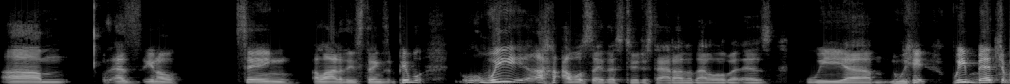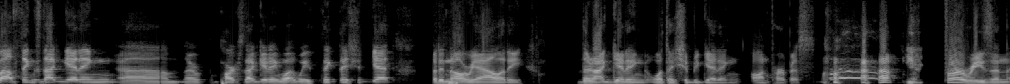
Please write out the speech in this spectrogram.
Um, as you know, seeing a lot of these things, people, we, uh, I will say this too, just to add on to that a little bit, is we, um, we, we bitch about things not getting, um, or parks not getting what we think they should get, but in all reality, they're not getting what they should be getting on purpose for a reason,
